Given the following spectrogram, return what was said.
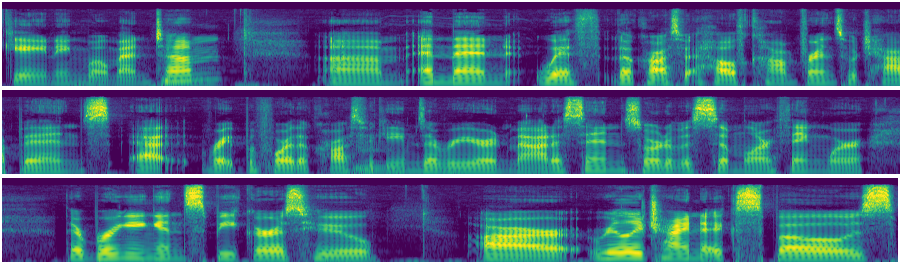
gaining momentum. Mm-hmm. Um, and then with the CrossFit Health Conference, which happens at right before the CrossFit mm. Games every year in Madison, sort of a similar thing where they're bringing in speakers who are really trying to expose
